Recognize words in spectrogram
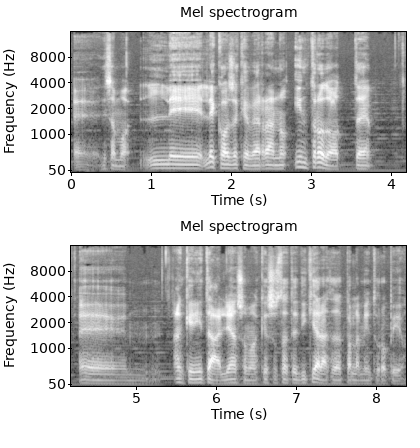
eh, diciamo, le, le, cose che verranno introdotte eh, anche in Italia, insomma, che sono state dichiarate dal Parlamento europeo.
